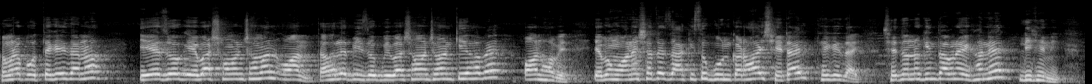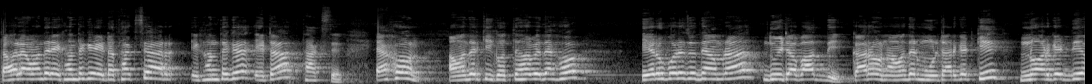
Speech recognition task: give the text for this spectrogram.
তোমরা প্রত্যেকেই জানো এ যোগ এবার সমান সমান ওয়ান, তাহলে বি যোগ বিবার সমান সমান কী হবে? অন হবে। এবং ওয়ানের সাথে যা কিছু গুণ করা হয় সেটাই থেকে যায়। সেজন্য কিন্তু আমরা এখানে লিখে নিই তাহলে আমাদের এখান থেকে এটা থাকছে আর এখান থেকে এটা থাকছে। এখন আমাদের কি করতে হবে দেখো? এর উপরে যদি আমরা দুইটা বাদ দিই, কারণ আমাদের মূল টার্গেট কি? নর গেট দিয়ে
